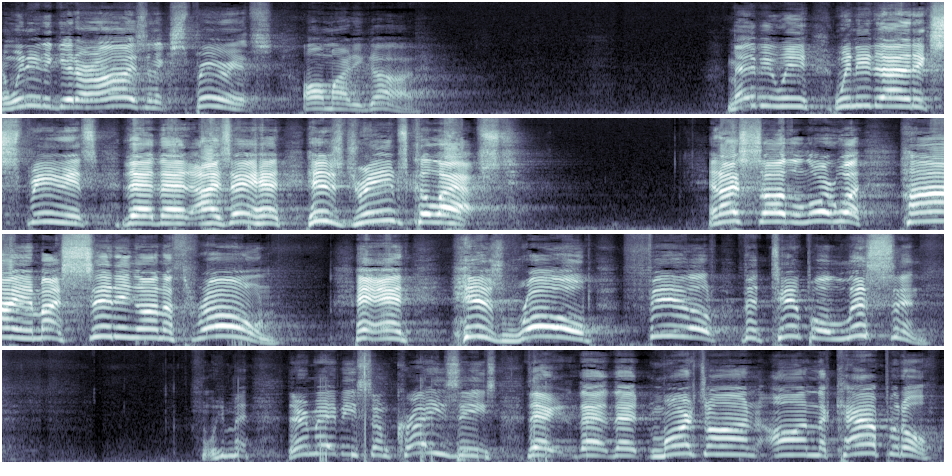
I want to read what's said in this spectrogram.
and we need to get our eyes and experience Almighty God. Maybe we, we need that experience that, that Isaiah had. His dreams collapsed. And I saw the Lord what? High am I sitting on a throne. And his robe filled the temple. Listen. We may, there may be some crazies that, that, that march on, on the Capitol,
